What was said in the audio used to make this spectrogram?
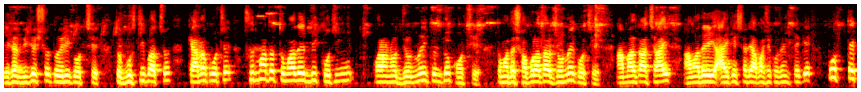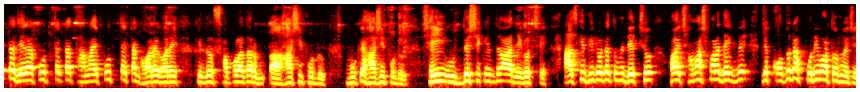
যেখানে নিজস্ব তৈরি করছে। তো বুঝতেই পারছ কেন করছে? শুধুমাত্র তোমাদের দিক কোচিং করানোর জন্যই কিন্তু করছে। তোমাদের সফলতার জন্যই করছে। আমরা চাই আমাদের এই আইকে স্টাডি আবাসিক কোচিং থেকে প্রত্যেকটা জেলার প্রত্যেকটা থানায়, প্রত্যেকটা ঘরে ঘরে কিন্তু সফলতার হাসি ফুটুক, মুখে হাসি ফুটুক। সেই উদ্দেশ্যে কিন্তু আজ এগোচ্ছে। আজকে ভিডিওটা তুমি দেখছ, হয় ছ মাস পরে দেখবে যে কতটা পরিবর্তন হয়েছে।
